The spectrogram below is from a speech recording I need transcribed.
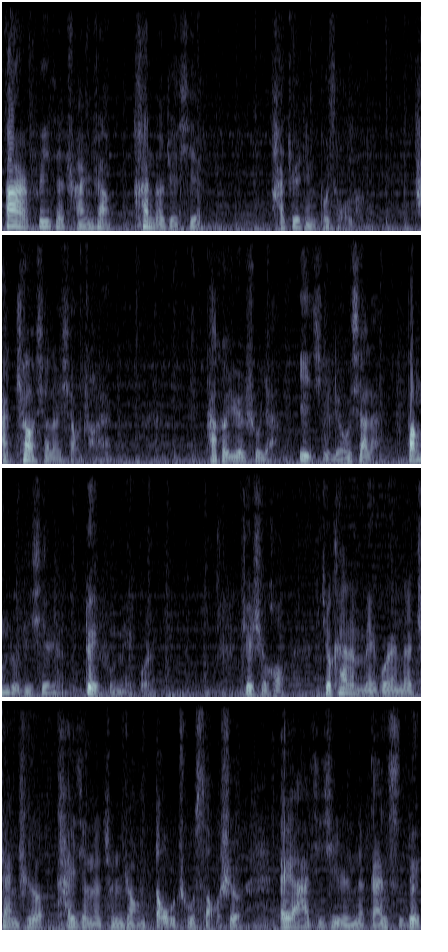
阿尔菲在船上看到这些，他决定不走了，他跳下了小船，他和约书亚一起留下来帮助这些人对付美国人。这时候。就看到美国人的战车开进了村庄，到处扫射，AR 机器人的敢死队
